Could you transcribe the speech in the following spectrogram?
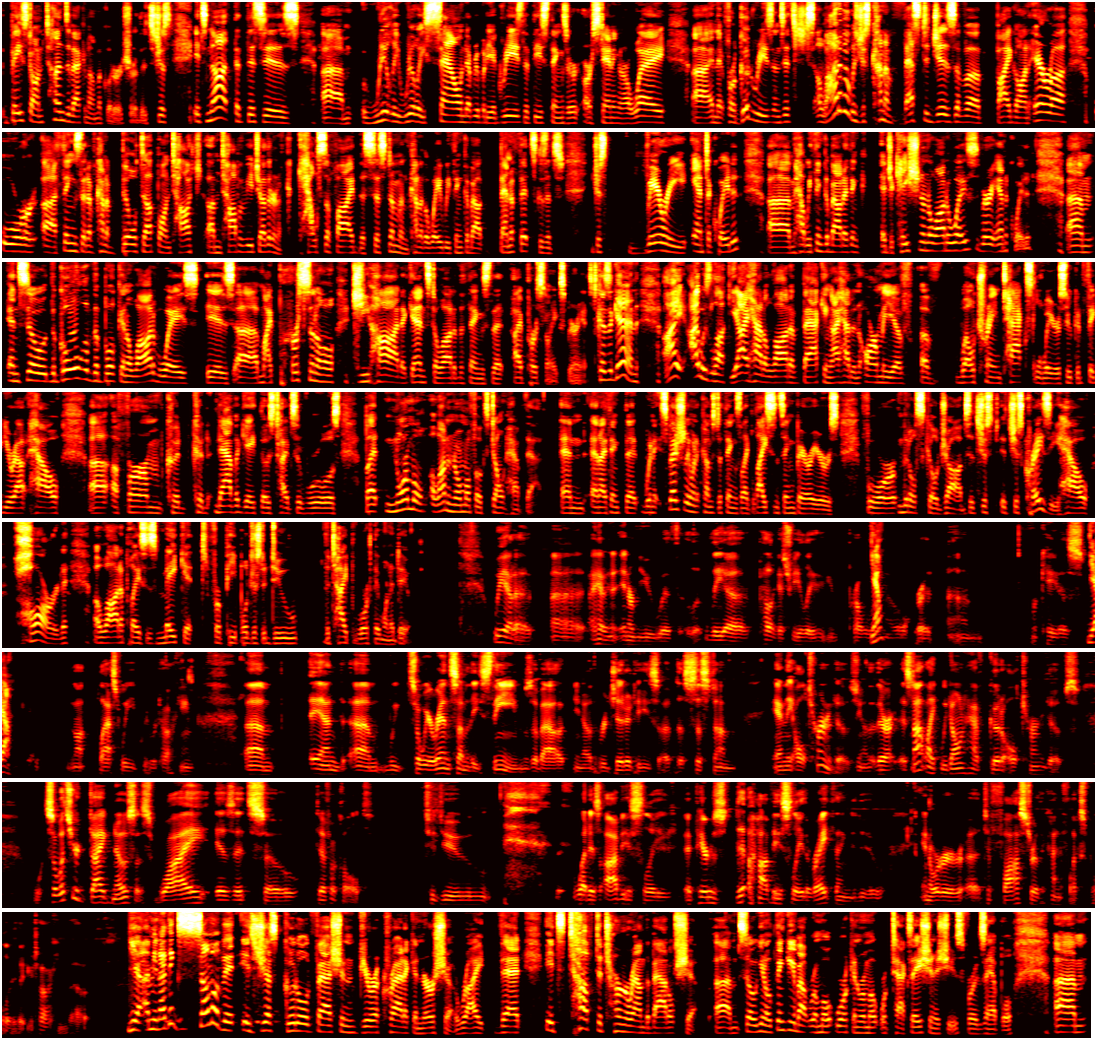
based on tons of economic literature. It's just, it's not that this is um, really, really sound. Everybody agrees that these things are, are standing in our way uh, and that for good reasons. It's just, a lot of it was just kind of vestiges of a bygone era or uh, things that have kind of built up on top, on top of each other and have calcified the system and kind of the way we think about benefits because it's just very antiquated. Um, how we think about, I think, education in a lot of ways very antiquated. Um, and so the goal of the book in a lot of ways is uh, my personal jihad against a lot of the things that I personally experienced. Because again, I I was lucky. I had a lot of backing. I had an army of of well-trained tax lawyers who could figure out how uh, a firm could could navigate those types of rules but normal a lot of normal folks don't have that and and I think that when especially when it comes to things like licensing barriers for middle skill jobs, it's just it's just crazy how hard a lot of places make it for people just to do the type of work they want to do. We had a uh, I had an interview with Liya Palagashvili, who you probably yep. know over at um, Mercatus. Yeah. Not last week we were talking. Um, and um, we so we were in some of these themes about you know the rigidities of the system and the alternatives. You know, there are, it's not like we don't have good alternatives. So, what's your diagnosis? Why is it so difficult to do what is obviously appears obviously the right thing to do in order uh, to foster the kind of flexibility that you're talking about? Yeah, I mean, I think some of it is just good old fashioned bureaucratic inertia, right? That it's tough to turn around the battleship. Um, so, you know, thinking about remote work and remote work taxation issues, for example, um,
